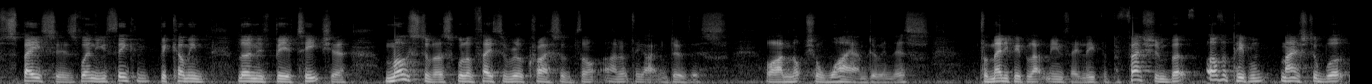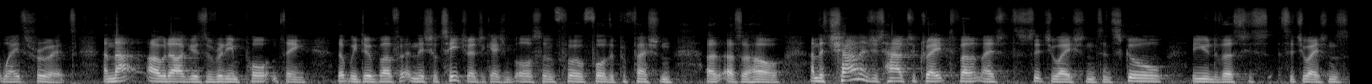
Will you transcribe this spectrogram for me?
spaces when you think of becoming, learning to be a teacher, most of us will have faced a real crisis and thought, I don't think I can do this, or I'm not sure why I'm doing this. For many people, that means they leave the profession, but other people manage to work their way through it. And that, I would argue, is a really important thing that we do both for initial teacher education, but also for, for the profession as, as a whole. And the challenge is how to create developmental situations in school and university situations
